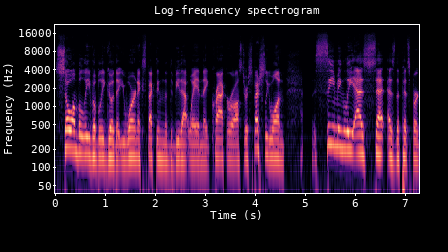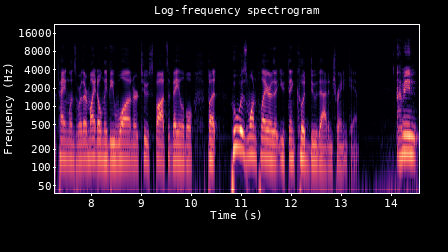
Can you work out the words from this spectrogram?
so unbelievably good that you weren't expecting them to be that way and they crack a roster, especially one seemingly as set as the Pittsburgh Penguins, where there might only be one or two spots available. But who is one player that you think could do that in training camp? I mean,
